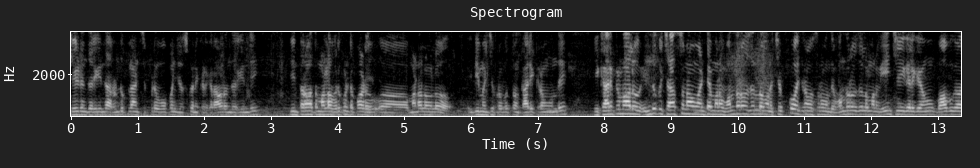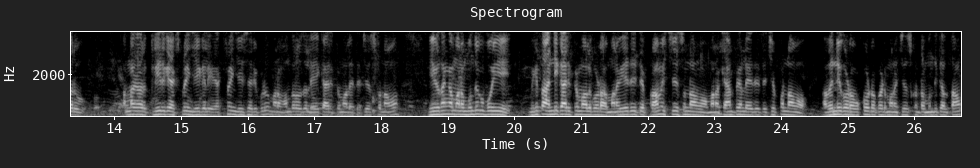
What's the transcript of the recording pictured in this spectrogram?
చేయడం జరిగింది. ఆ రెండు ప్లాంట్స్ ఇప్పుడే ఓపెన్ చేసుకొని ఇక్కడికి రావడం జరిగింది. దీని తర్వాత మళ్ళీ వరకుంటపాడు మండలంలో ఇది మంచి ప్రభుత్వం కార్యక్రమం ఉంది. ఈ కార్యక్రమాలు ఎందుకు చేస్తున్నాము అంటే మనం వంద రోజుల్లో మనం చెప్పుకోవాల్సిన అవసరం ఉంది. వంద రోజుల్లో మనం ఏం చేయగలిగాము? బాబు గారు అన్నగారు క్లియర్గా ఎక్స్ప్లెయిన్ చేయగలి ఎక్స్ప్లెయిన్ చేశారు ఇప్పుడు. మనం వంద రోజుల్లో ఏ కార్యక్రమాలు అయితే చేసుకున్నామో ఈ విధంగా మనం ముందుకు పోయి మిగతా అన్ని కార్యక్రమాలు కూడా మనం ఏదైతే ప్రామిస్ చేస్తున్నామో మన క్యాంపెయిన్లో ఏదైతే చెప్పున్నామో అవన్నీ కూడా ఒక్కొక్కటి ఒకటి మనం చేసుకుంటా ముందుకెళ్తాం.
